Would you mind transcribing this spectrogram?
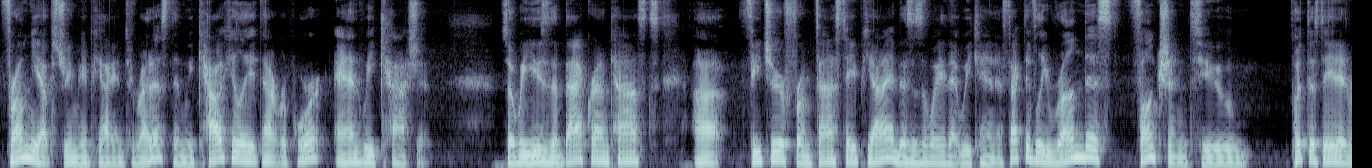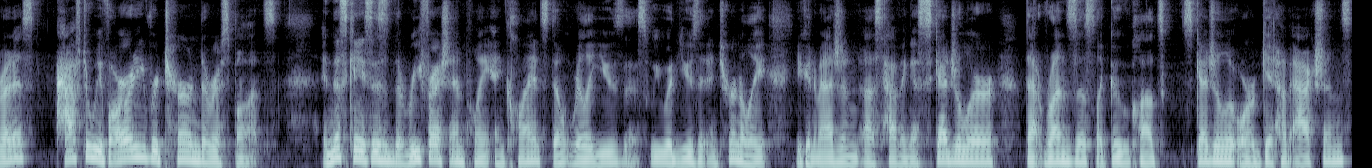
from the upstream API into Redis, then we calculate that report and we cache it. So we use the background tasks uh, feature from Fast API. This is a way that we can effectively run this function to put this data in Redis after we've already returned the response. In this case, this is the refresh endpoint and clients don't really use this. We would use it internally. You can imagine us having a scheduler that runs this like Google Cloud Scheduler or GitHub Actions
